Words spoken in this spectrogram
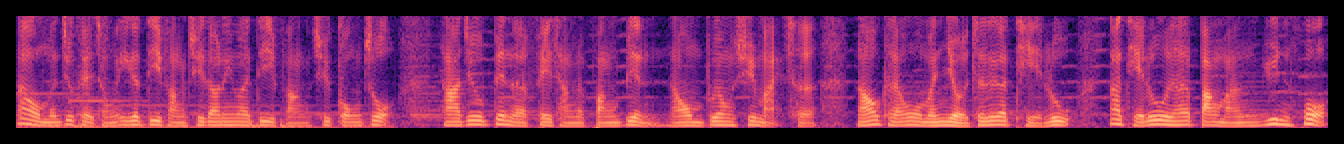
那我们就可以从一个地方去到另外地方去工作，它就变得非常的方便。然后我们不用去买车，然后可能我们有这个铁路，那铁路它帮忙运货，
